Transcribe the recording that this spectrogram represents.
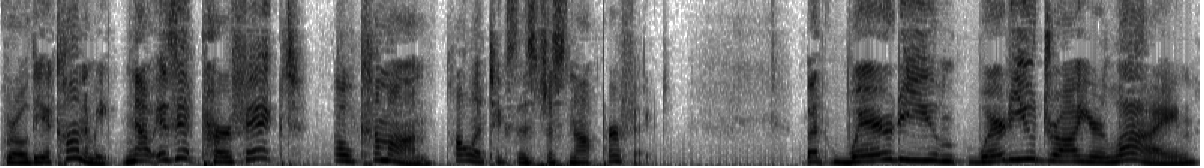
grow the economy. Now, is it perfect? Oh, come on. Politics is just not perfect. But where do you where do you draw your line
